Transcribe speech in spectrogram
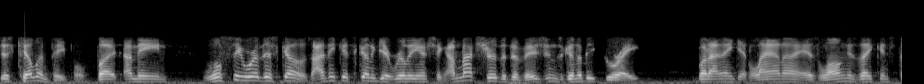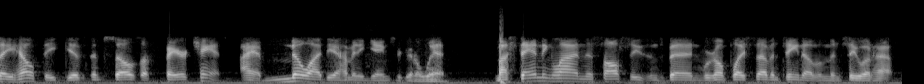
just killing people. But I mean, we'll see where this goes. I think it's going to get really interesting. I'm not sure the division's going to be great. But I think Atlanta, as long as they can stay healthy, gives themselves a fair chance. I have no idea how many games they're going to win. My standing line this offseason's been we're going to play 17 of them and see what happens.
